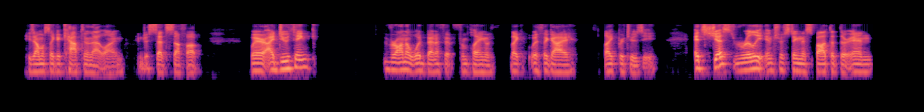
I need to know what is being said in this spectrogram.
He's almost like a captain of that line and just sets stuff up. Where I do think Vrana would benefit from playing with like with a guy like Bertuzzi. It's just really interesting the spot that they're in.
